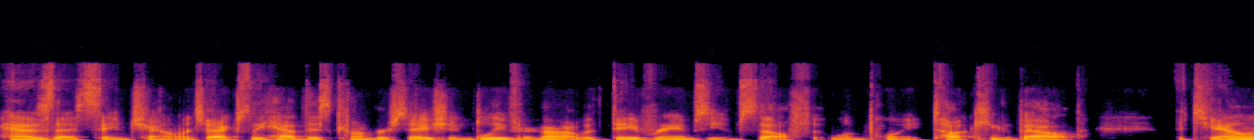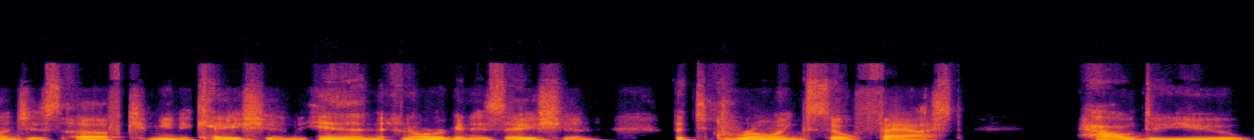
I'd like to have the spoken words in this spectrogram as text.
has that same challenge. I actually had this conversation, believe it or not, with Dave Ramsey himself at one point, talking about the challenges of communication in an organization that's growing so fast. How do you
